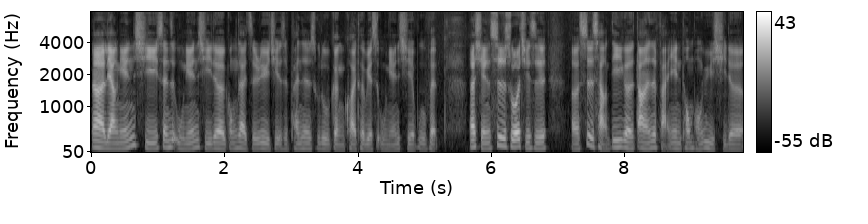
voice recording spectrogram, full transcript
那两年期甚至五年期的公债殖率其实攀升速度更快，特别是五年期的部分。那显示说，其实呃市场第一个当然是反映通膨预期的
